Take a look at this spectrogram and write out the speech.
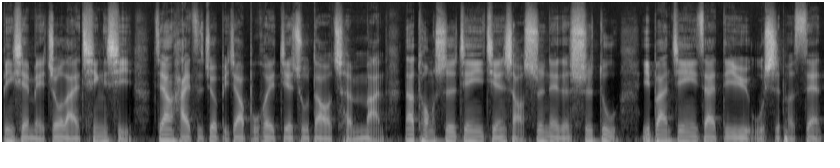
并且每周来清洗，这样孩子就比较不会接触到尘螨。那同时建议减少室内的湿度，一般建议在低于五十 percent。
